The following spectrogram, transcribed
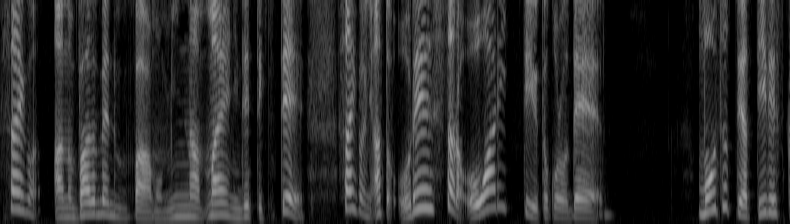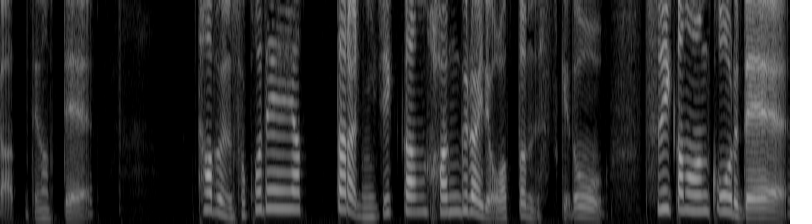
最後、あの、バードメンバーもみんな前に出てきて、最後にあとお礼したら終わりっていうところで、もうちょっとやっていいですかってなって、多分そこでやったら2時間半ぐらいで終わったんですけど、追加のアンコールで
